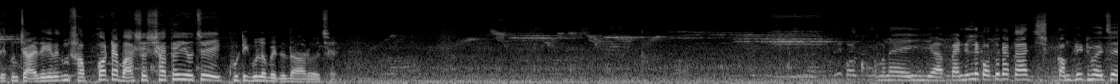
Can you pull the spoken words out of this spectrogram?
দেখুন, চারিদিকে দেখুন, সবকটা বাঁশের সাথেই হচ্ছে এই খুঁটিগুলো বেঁধে দেওয়া রয়েছে। মানে এই প্যান্ডেলে কতটা কাজ কমপ্লিট হয়েছে?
